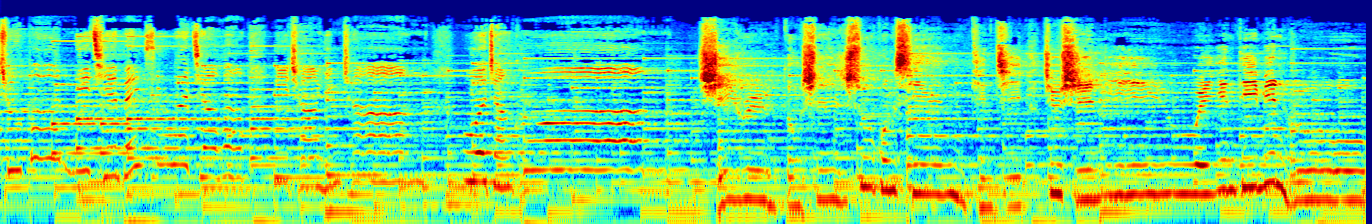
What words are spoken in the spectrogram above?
主保，你谦卑心我骄傲，你常隐藏我张狂。昔日东升曙光显天际，就是你威严的面容。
